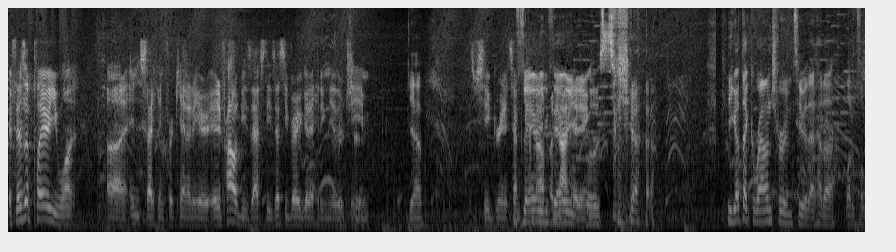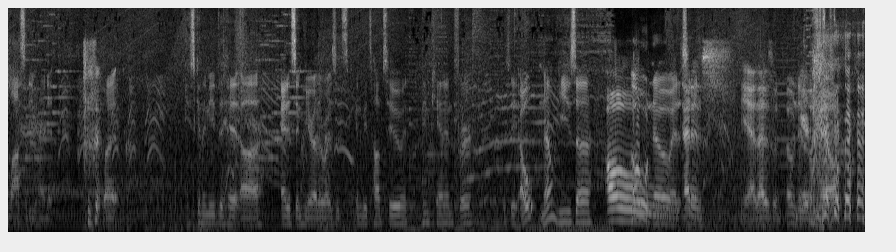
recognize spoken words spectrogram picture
if there's a player you want uh, in second for Canada here, it'd probably be Zesty. Zesty very good at hitting the other For sure. team. yeah, As you see a green attempt very come out, but not very hitting. close. yeah, he got that ground trim too. That had a lot of velocity behind it, but he's gonna need to hit uh, Edison here, otherwise it's gonna be top two in, in cannon for. is he- Oh no, he's uh. Oh, Oh, no, that Edison. is yeah, that is a Oh no. weird fail.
